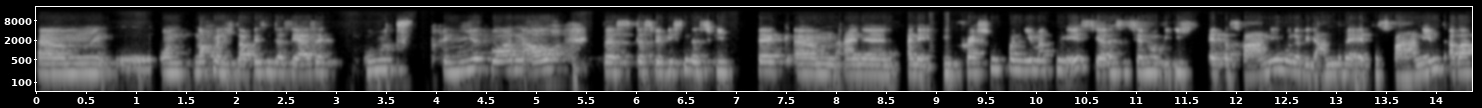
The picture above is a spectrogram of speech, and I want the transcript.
Ähm, und nochmal, ich glaube, wir sind da sehr, sehr gut trainiert worden auch, dass, dass wir wissen, dass Feedback ähm, eine, eine Impression von jemandem ist. Ja, das ist ja nur, wie ich etwas wahrnehme oder wie der andere etwas wahrnimmt. Aber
